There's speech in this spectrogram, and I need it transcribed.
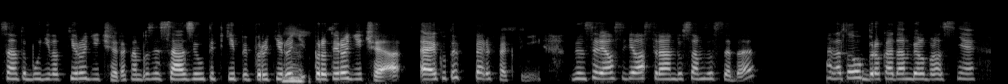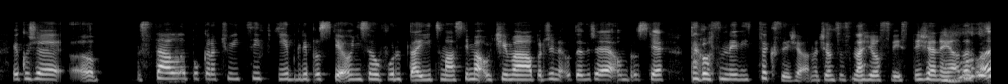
se na to budou dívat ti rodiče, tak tam prostě sází ty vtipy pro, ti rodi, Hmm. pro ty rodiče a, a, jako to je perfektní. Ten seriál si dělá srandu sám za sebe a na toho Broka tam byl vlastně jakože uh, stále pokračující vtip, kdy prostě oni se ho furt ptají, co má s těma očima, a protože neotevře, on prostě, takhle jsem nejvíc sexy, že ano, že on se snažil svíst ty ženy a takhle.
